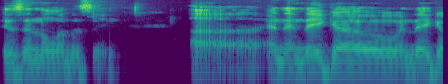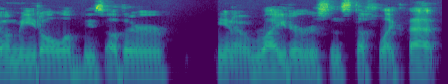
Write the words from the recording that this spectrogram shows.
is in the limousine. Uh, and then they go and they go meet all of these other, you know, writers and stuff like that.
